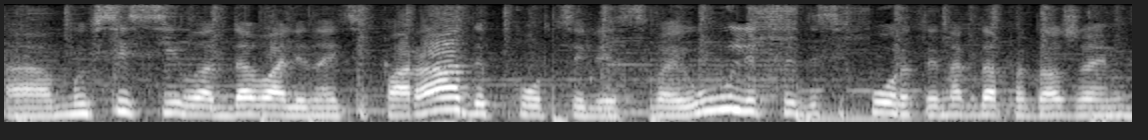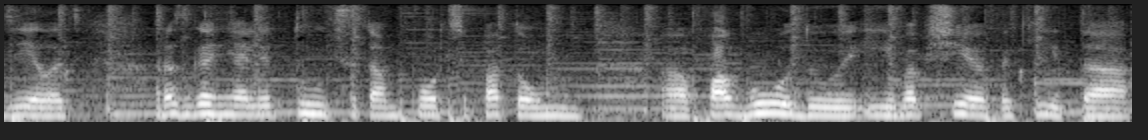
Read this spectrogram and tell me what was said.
А, мы все силы отдавали на эти парады, портили свои улицы, до сих пор это иногда продолжаем делать. Разгоняли тучу, там порти потом а, погоду и вообще какие-то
